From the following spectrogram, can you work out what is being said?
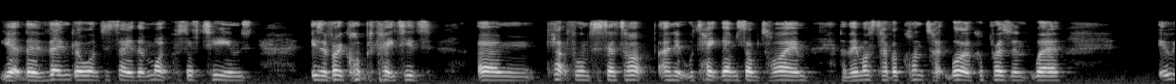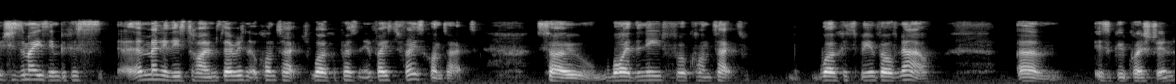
Yet they then go on to say that Microsoft Teams is a very complicated um, platform to set up and it will take them some time and they must have a contact worker present where which is amazing because uh, many of these times there isn't a contact worker present in face-to-face contact. So why the need for a contact worker to be involved now um, is a good question.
